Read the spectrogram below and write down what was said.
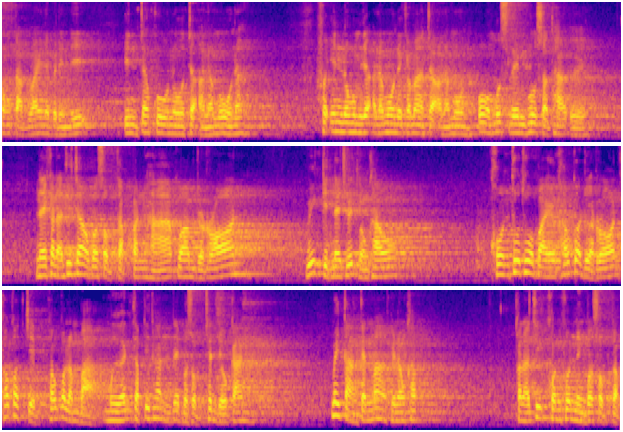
ทรงตรัสไว้ในประเด็นนี้ อินตะกูนูจะอัลมูนะฟาอินนุฮุมยะอัลมูนกามาจะอัลมูนโอ้มุสลิมผู้ศรัทธาเอ่ย ในขณะที่เจ้าประสบกับปัญหาความเดือดร้อน วิกฤตในชีวิตของเขา คนทั่วๆไปเขาก็เดือดร้อนเขาก็เจ็บเขาก็ลำบากเหมือนกับที่ท่านได้ประสบเช่นเดียวกัน ไม่ต่างกันมากพี่น้องครับ ขณะที่คนคนหนึ่งประสบกับ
